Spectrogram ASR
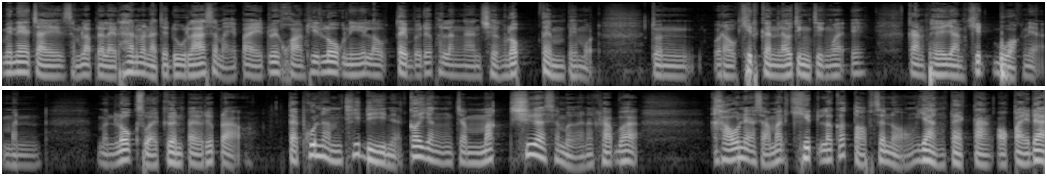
ไม่แน่ใจสำหรับหลาย ๆ ท่านมันอาจจะดูล้าสมัยไปด้วยความที่โลกนี้เราเต็มไปด้วยพลังงานเชิงลบเต็มไปหมด จนเราคิดกันแล้วจริง ๆ ว่าเอ๊ะการพยายามคิดบวกเนี่ยมันมันโลกสวยเกินไปหรือเปล่า แต่ผู้นำที่ดีเนี่ยก็ยังจะมักเชื่อเสมอนะครับว่าเขาเนี่ยสามารถคิดแล้วก็ตอบสนองอย่างแตกต่างออกไปได้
